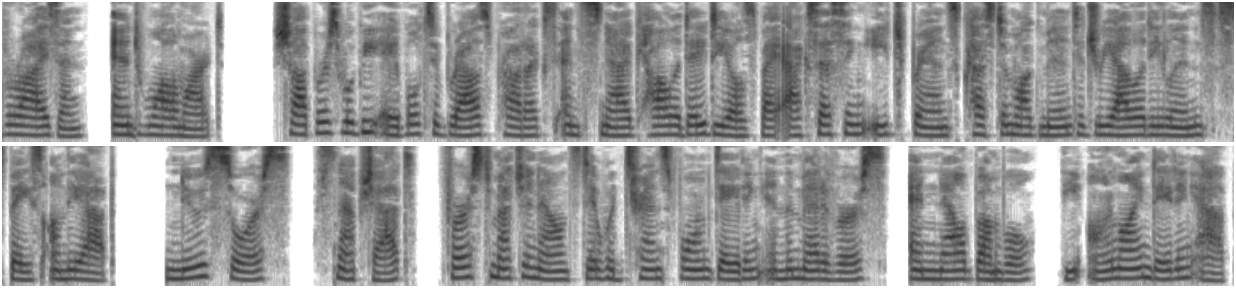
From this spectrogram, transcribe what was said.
Verizon, and Walmart. Shoppers will be able to browse products and snag holiday deals by accessing each brand's custom augmented reality lens space on the app. News source Snapchat, First Match announced it would transform dating in the metaverse, and now Bumble, the online dating app,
